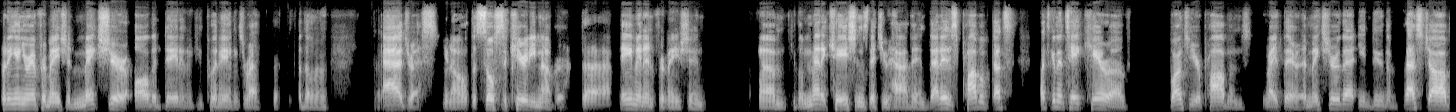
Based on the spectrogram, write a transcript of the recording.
putting in your information, make sure all the data that you put in is right. The address, you know, the social security number, the payment information, um, the medications that you have in. That is probably that's that's going to take care of a bunch of your problems right there, and make sure that you do the best job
